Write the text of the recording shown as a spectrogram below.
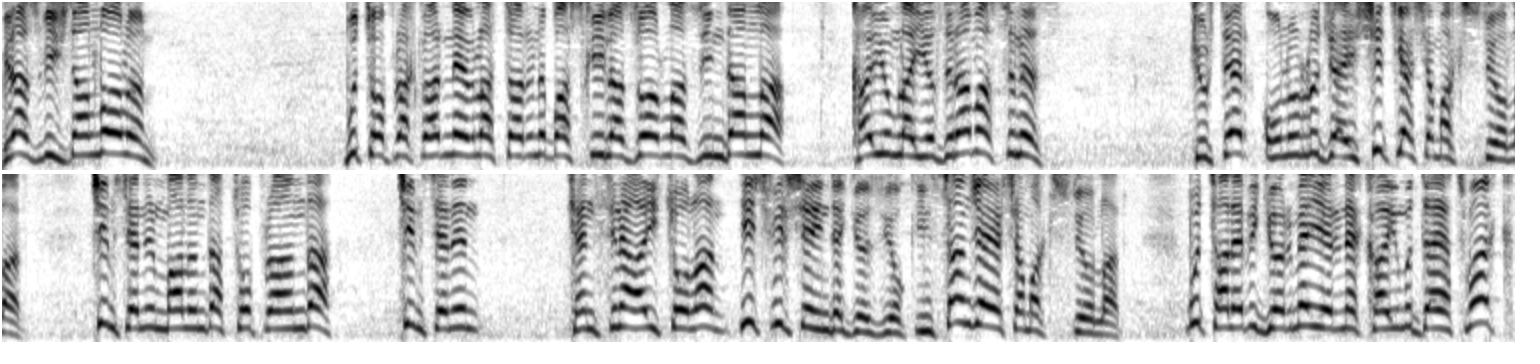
Biraz vicdanlı olun. Bu toprakların evlatlarını baskıyla, zorla, zindanla, kayyumla yıldıramazsınız. Kürtler onurluca eşit yaşamak istiyorlar. Kimsenin malında, toprağında, kimsenin kendisine ait olan hiçbir şeyinde gözü yok. İnsanca yaşamak istiyorlar. Bu talebi görme yerine kayyumu dayatmak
